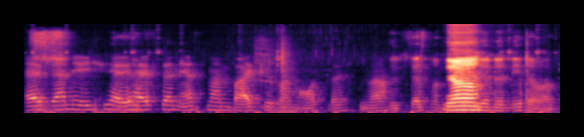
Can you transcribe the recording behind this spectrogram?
Äh, Bernie, ich hel- helfe dann erstmal im Biker beim Ausleuchten, wa? Willst erstmal Ja. hier eine Netherwand.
